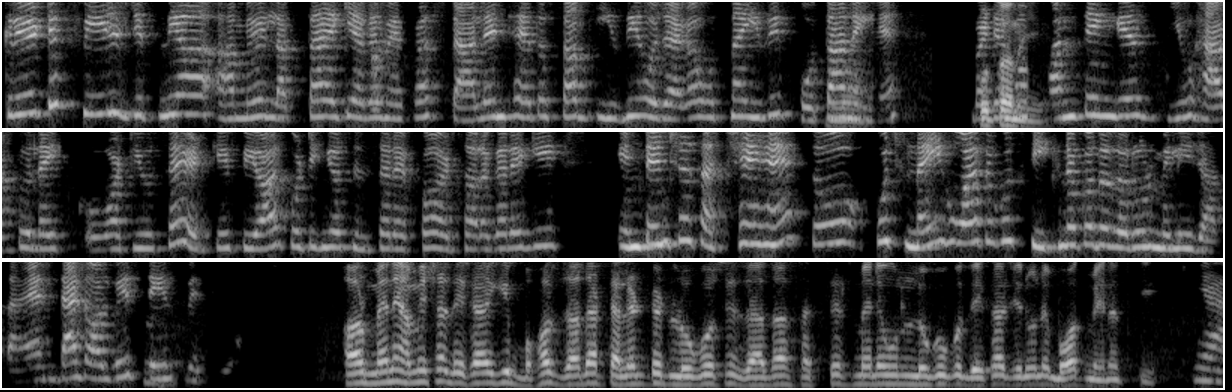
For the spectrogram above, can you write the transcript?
क्रिएटिव फ़ील्ड जितनी हमें लगता है कि अगर मेरे पास टैलेंट है तो सब इजी हो जाएगा उतना इजी होता नहीं है। But one thing is you have to like what you said कि if you are putting your sincere efforts और अगर है कि इंटेंशंस अच्छे हैं तो कुछ नहीं हुआ तो कुछ सीखने को तो ज़रूर मिल ही जाता है and that always stage with और मैंने हमेशा देखा है कि बहुत ज़्यादा टैलेंटेड लोगों से ज़्यादा सक्सेस मैंने उन लोगों को देखा जिन्होंने बहुत मेहनत की yeah.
